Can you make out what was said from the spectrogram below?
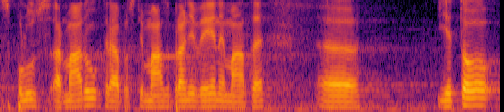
spolu s armádou, která prostě má zbraně, vy je nemáte, je to,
